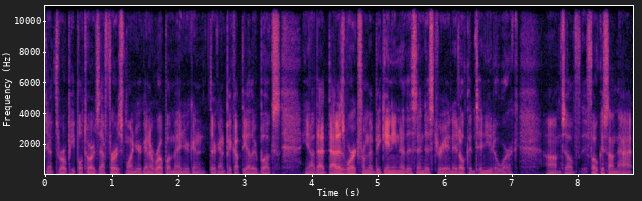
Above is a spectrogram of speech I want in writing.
you know, throw people towards that first one. You're going to rope them in. You're going to they're going to pick up the other books. You know that that has worked from the beginning of this industry, and it'll continue to work. Um, so f- focus on that.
